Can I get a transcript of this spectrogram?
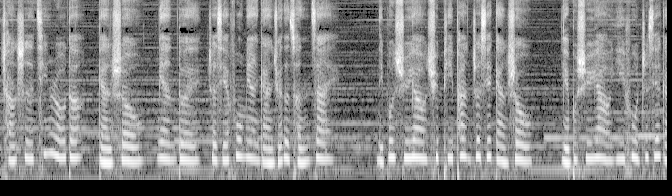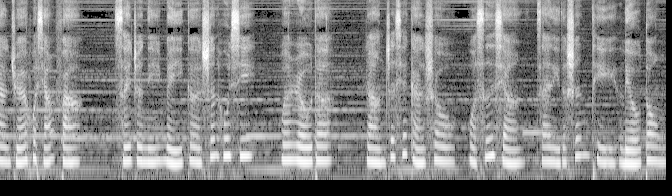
尝试轻柔地感受面对这些负面感觉的存在。你不需要去批判这些感受，也不需要依附这些感觉或想法。随着你每一个深呼吸，温柔的让这些感受或思想在你的身体流动。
